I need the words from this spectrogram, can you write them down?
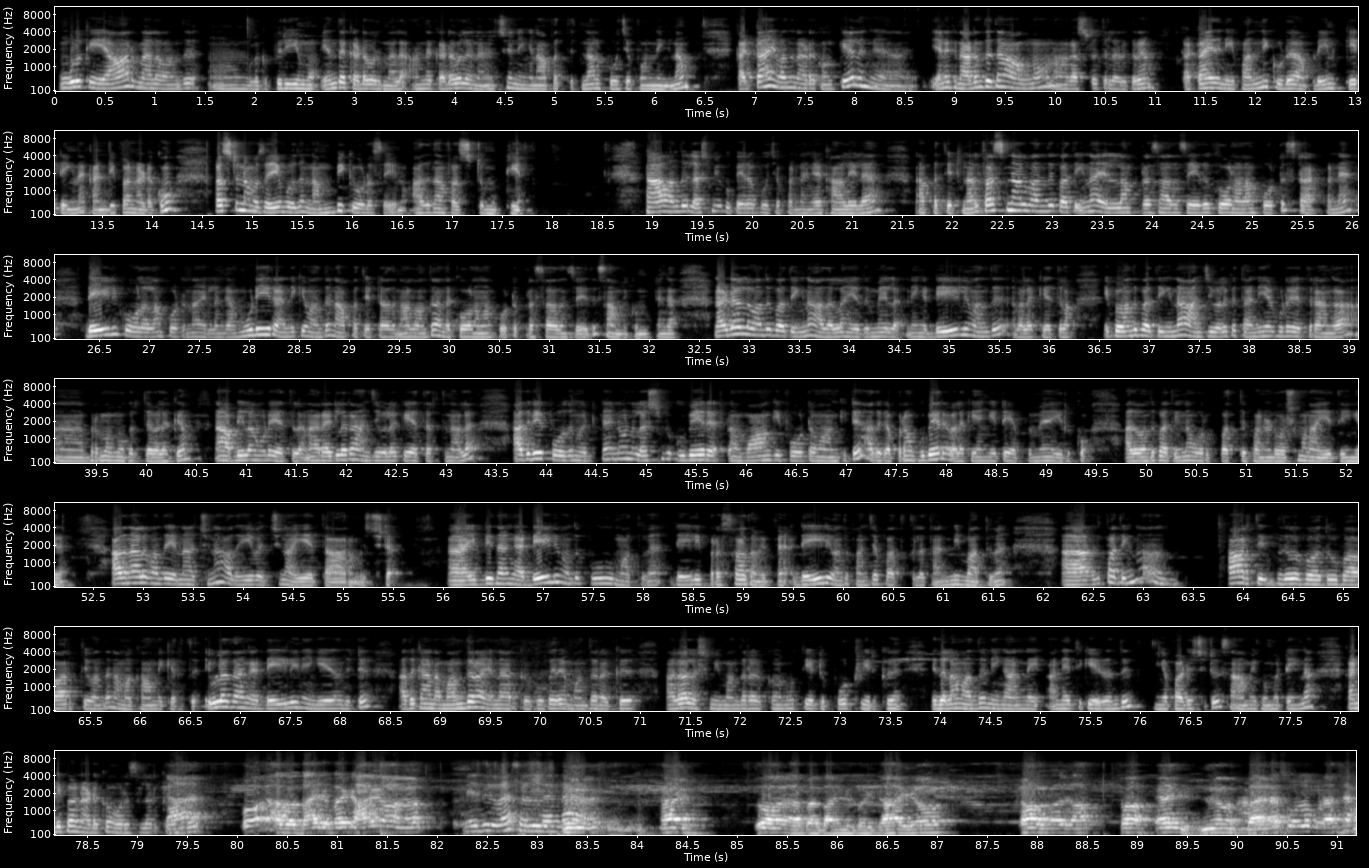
உங்களுக்கு யார் மேலே வந்து உங்களுக்கு பிரியமோ? எந்த கடவுள் மேலே? அந்த கடவுளை நினச்சி நீங்கள் நாற்பத்தெட்டு நாள் பூஜை பண்ணிங்கன்னா கட்டாயம் வந்து நடக்கும். கேளுங்க. எனக்கு நடந்து தான் ஆகணும். நான் கஷ்டத்தில் இருக்கிறேன். கட்டாயம் இதை நீ பண்ணி கொடு அப்படின்னு கேட்டிங்கன்னா கண்டிப்பாக நடக்கும். ஃபஸ்ட்டு நம்ம செய்யும்போது நம்பிக்கையோடு செய்யணும். அதுதான் ஃபஸ்ட்டு முக்கியம். நான் வந்து லக்ஷ்மி குபேர பூஜை பண்ணேங்க காலையில் நாற்பத்தெட்டு நாள். ஃபர்ஸ்ட் நாள் வந்து பார்த்திங்கன்னா எல்லாம் பிரசாதம் செய்து கோலம்லாம் போட்டு ஸ்டார்ட் பண்ணேன். டெய்லி கோலம்லாம் போட்டுனா இல்லைங்க. முடிகிற அன்னைக்கு வந்து நாற்பத்தெட்டாவது நாள் வந்து அந்த கோலம்லாம் போட்டு பிரசாதம் செய்து சாமி கும்பிட்டேங்க. நடுவில் வந்து பார்த்திங்கன்னா அதெல்லாம் எதுவுமே இல்லை. நீங்கள் டெய்லி வந்து விளக்கு ஏற்றலாம் இப்போ வந்து பார்த்திங்கன்னா அஞ்சு விளக்கு தனியாக கூட ஏற்றுறாங்க பிரம்ம முகூர்த்த விளக்கு. நான் அப்படிலாம் கூட ஏற்றலை நான் ரெகுலராக அஞ்சு விளக்கு ஏற்றுறதுனால அதுவே போதும்னு விட்டுட்டேன். இன்னொன்று லட்சுமி குபேரர் வாங்கி ஃபோட்டோ வாங்கிட்டு அதுக்கப்புறம் குபேர விளக்கு என்கிட்ட எப்பவுமே இருக்கும். அது வந்து பார்த்திங்கன்னா ஒரு பத்து பன்னெண்டு வருஷமாக நான் ஏற்றிங்கிறேன் அதனால் வந்து என்ன ஆச்சுன்னா அதையே வச்சு நான் ஏற்ற ஆரம்பிச்சிட்டேன். இப்படி தாங்க டெய்லி வந்து பூ மாற்றுவேன் டெய்லி பிரசாதம் வைப்பேன். டெய்லி வந்து பஞ்சபாத்திரத்தில் தண்ணி மாற்றுவேன் அது பார்த்திங்கன்னா ஆர்த்தி தூப தூப ஆர்த்தி வந்து நம்ம காமிக்கிறது. இவ்வளோதாங்க டெய்லி நீங்கள் எழுந்துட்டு அதுக்கான மந்திரம் என்ன இருக்குது குபேர மந்திரம் இருக்குது மகாலட்சுமி மந்திரம் இருக்குது நூற்றி எட்டு போற்றி இருக்குது இதெல்லாம் வந்து நீங்கள் அன்னை அன்னையத்துக்கு எழுந்து நீங்கள் படிச்சுட்டு சாமி கும்பிட்டீங்கன்னா கண்டிப்பாக நடக்கும். ஒரு சிலருக்கு வந்து மெதுவாக சொல்லண்டா சொல்லக்கூடாது.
